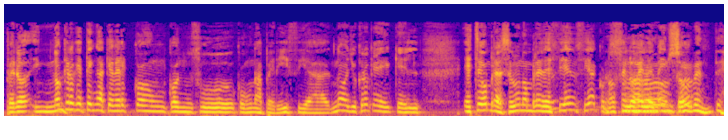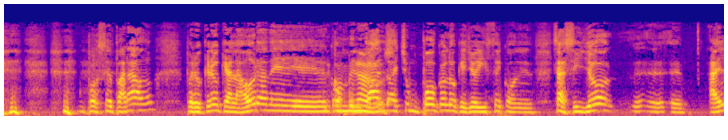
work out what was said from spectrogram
Pero no creo que tenga que ver con, con su con una pericia. No yo creo que, que el, este hombre, al ser un hombre de ciencia, conoce los elementos por separado, pero creo que a la hora de, conjuntarlo ha hecho un poco lo que yo hice con él. O sea, si yo... Eh, eh, eh, a él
